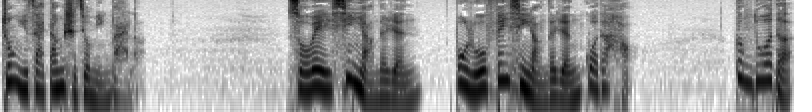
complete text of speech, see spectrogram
终于在当时就明白了：所谓信仰的人不如非信仰的人过得好，更多的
